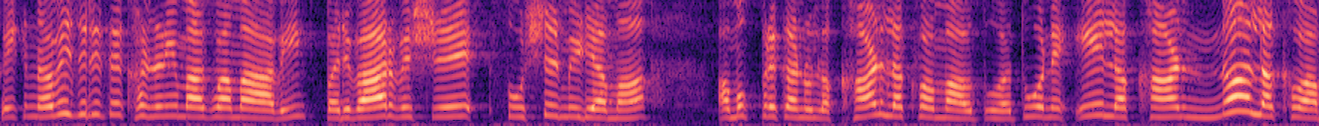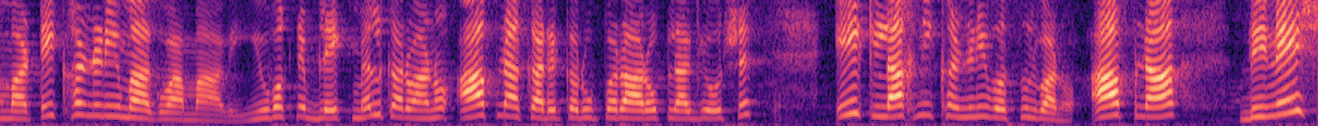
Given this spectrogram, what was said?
કંઈક નવી જ રીતે ખંડણી માગવામાં આવી. પરિવાર વિશે સોશિયલ મીડિયામાં અમુક પ્રકારનું લખાણ લખવામાં આવતું હતું અને એ લખાણ ન લખવા માટે ખંડણી માગવામાં આવી. યુવકને બ્લેકમેલ કરવાનો આપના કાર્યકર ઉપર આરોપ લાગ્યો છે. એક લાખની ખંડણી વસૂલવાનો આપના દિનેશ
